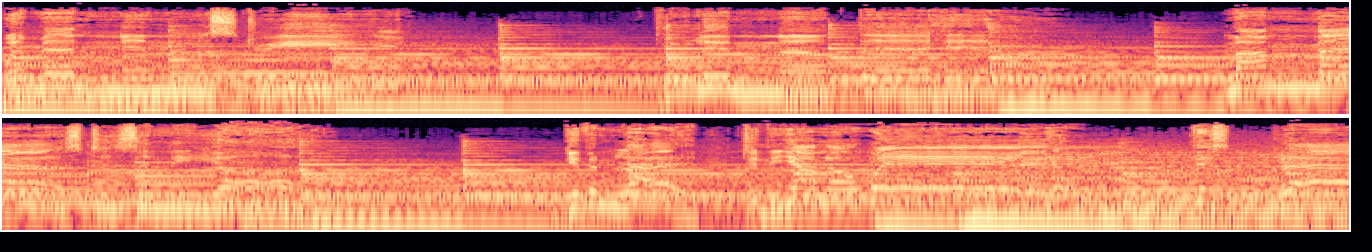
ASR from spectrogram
women in the street pulling out their hair. My master's in the yard, giving light to the unaware. This glass.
